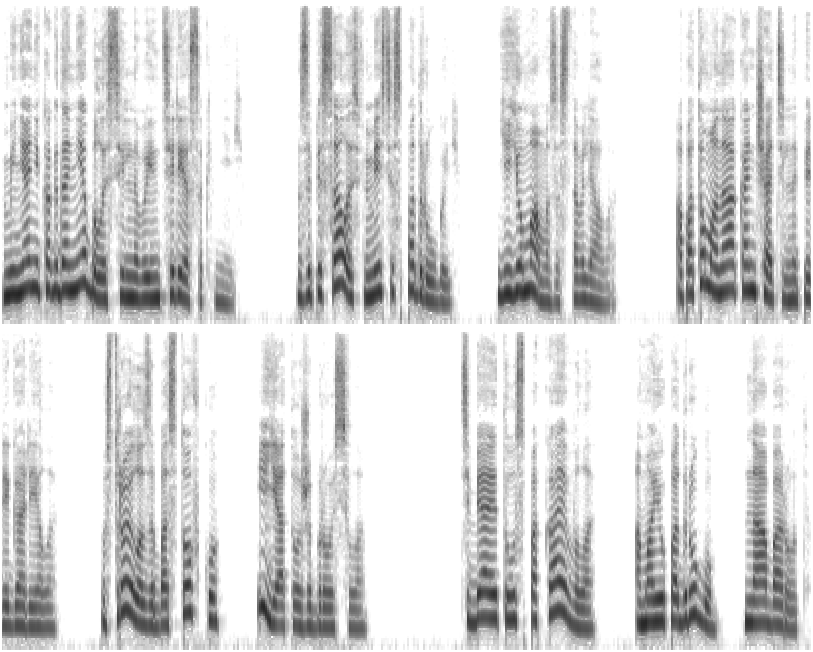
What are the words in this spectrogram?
У меня никогда не было сильного интереса к ней. Записалась вместе с подругой. Ее мама заставляла. А потом она окончательно перегорела. Устроила забастовку, и я тоже бросила. Тебя это успокаивало, а мою подругу — наоборот.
